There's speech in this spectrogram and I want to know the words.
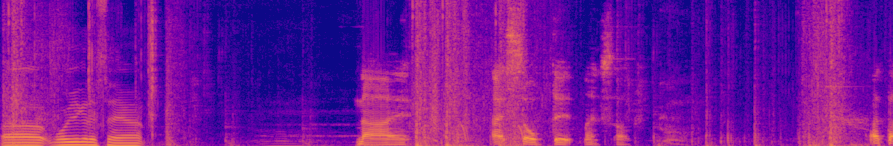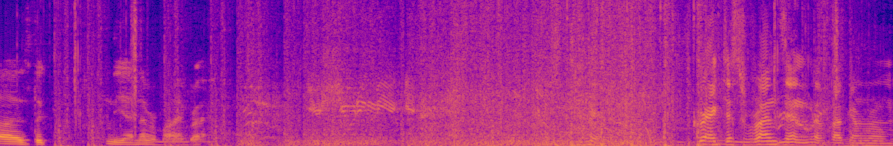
Uh, what were you gonna say? Uh, Nah, I, I soaped it myself. I thought it was the, yeah, never mind, bro. You're shooting me again. Greg just runs in the fucking room.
